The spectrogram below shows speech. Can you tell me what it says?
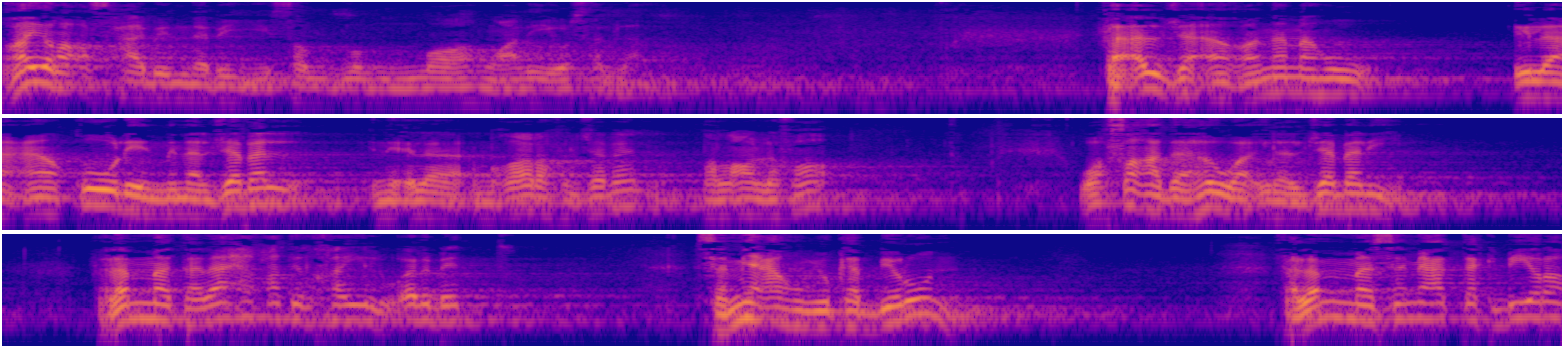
غير أصحاب النبي صلى الله عليه وسلم. فألجأ غنمه إلى عاقول من الجبل يعني إلى مغارة في الجبل طلعهم لفوق وصعد هو إلى الجبل. فلما تلاحقت الخيل وقربت سمعهم يكبرون. فلما سمع التكبير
